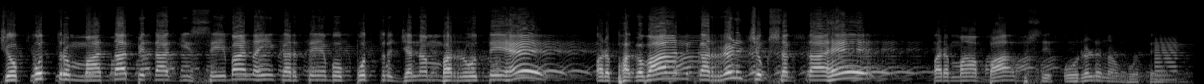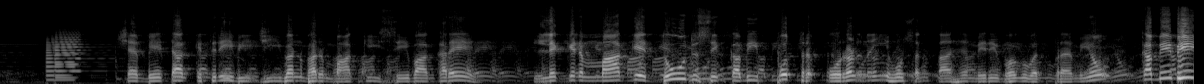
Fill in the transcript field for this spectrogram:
जो पुत्र माता पिता की सेवा नहीं करते हैं, वो पुत्र जन्म भर रोते हैं और भगवान का ऋण चुक सकता है, पर माँ बाप से ओरण न होते हैं। चाहे बेटा कितनी भी जीवन भर माँ की सेवा करे लेकिन माँ के दूध से कभी पुत्र ओरण नहीं हो सकता है, मेरे भगवत प्रेमियों। कभी भी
